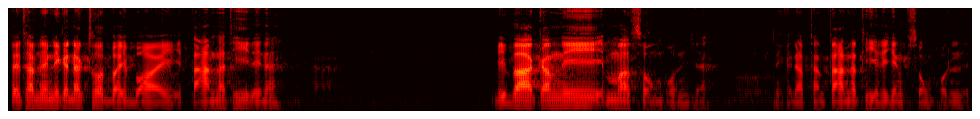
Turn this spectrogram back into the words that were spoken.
แต่ทำอย่างนี้กับนักโทษบ่อยๆ ตามหน้าที่เลยนะ วิบากกรรมนี้มาส่งผลจ้ะนี่ขนาดทำตามหน้าที่ได้ยังส่งผลเลย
